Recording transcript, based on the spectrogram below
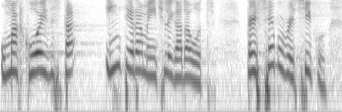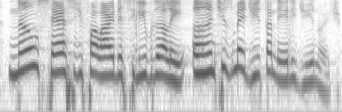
Uma coisa está inteiramente ligada à outra. Perceba o versículo: não cesse de falar desse livro da lei, antes medita nele dia e noite.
